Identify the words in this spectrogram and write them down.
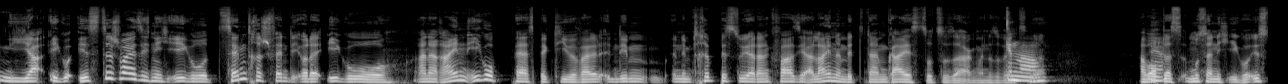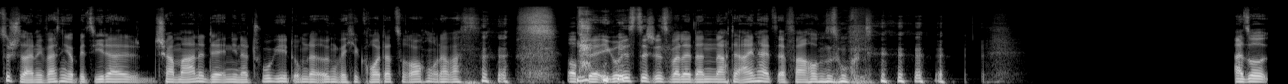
Ja, egoistisch weiß ich nicht. Egozentrisch fände ich, oder Ego, einer reinen Ego-Perspektive, weil in dem, in dem Trip bist du ja dann quasi alleine mit deinem Geist sozusagen, wenn du so willst. Genau. Ne? Aber ja. ob das muss ja nicht egoistisch sein. Ich weiß nicht, ob jetzt jeder Schamane, der in die Natur geht, um da irgendwelche Kräuter zu rauchen oder was, ob der egoistisch ist, weil er dann nach der Einheitserfahrung sucht. also.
